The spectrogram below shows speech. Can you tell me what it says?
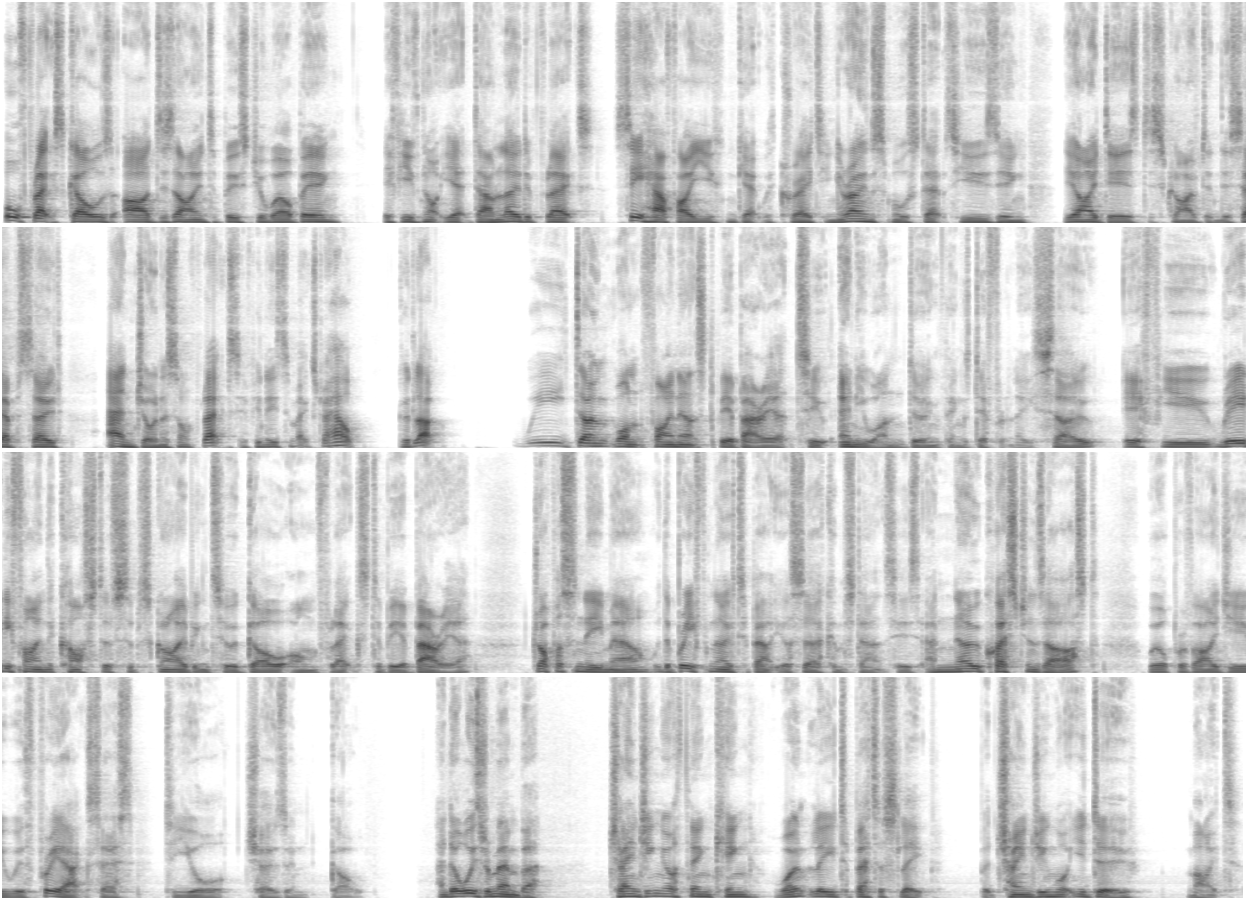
All Flex goals are designed to boost your well-being. If you've not yet downloaded Flex, see how far you can get with creating your own small steps using the ideas described in this episode and join us on Flex if you need some extra help. Good luck. We don't want finance to be a barrier to anyone doing things differently. So, if you really find the cost of subscribing to a goal on Flex to be a barrier, drop us an email with a brief note about your circumstances and no questions asked. We'll provide you with free access to your chosen goal. And always remember changing your thinking won't lead to better sleep, but changing what you do might.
